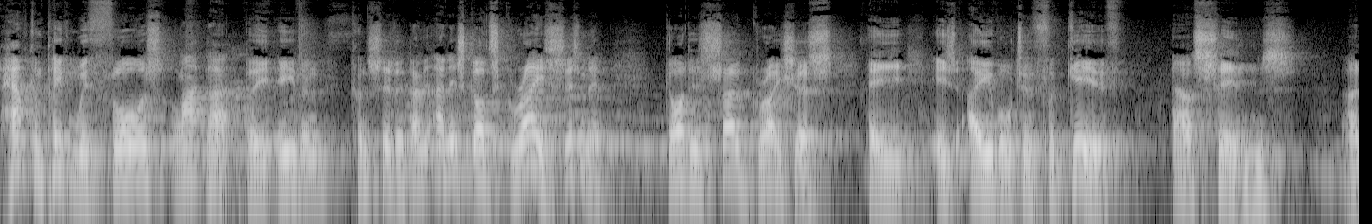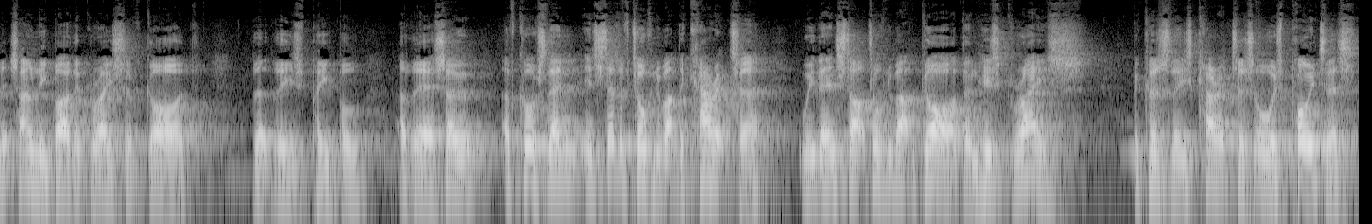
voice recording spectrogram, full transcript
how can people with flaws like that be even considered? And, and it's God's grace, isn't it? God is so gracious he is able to forgive our sins. And it's only by the grace of God that these people are there. So, of course, then instead of talking about the character, we then start talking about God and His grace, because these characters always point us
